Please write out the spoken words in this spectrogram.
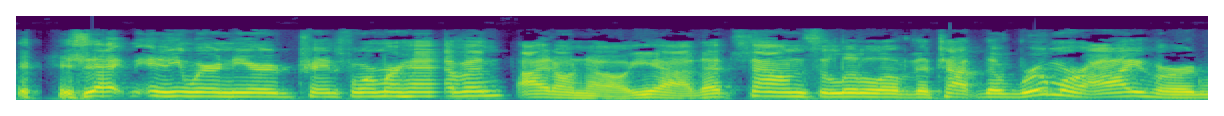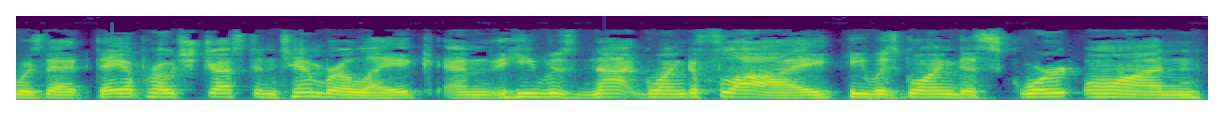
Is that anywhere near Transformer heaven? I don't know. Yeah, that sounds a little over the top. The rumor I heard was that they approached Justin Timberlake and he was not going to fly. He was going to squirt on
